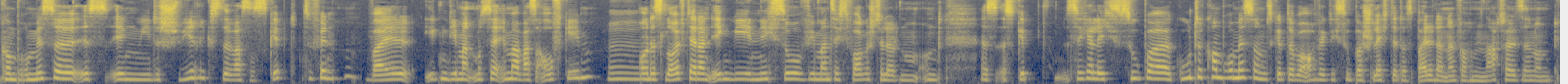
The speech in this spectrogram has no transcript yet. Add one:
Kompromisse ist irgendwie das Schwierigste, was es gibt zu finden, weil irgendjemand muss ja immer was aufgeben Hm. und es läuft ja dann irgendwie nicht so, wie man sich vorgestellt hat. Und es, es gibt sicherlich super gute Kompromisse und es gibt aber auch wirklich super schlechte, dass beide dann einfach im Nachteil sind. Und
